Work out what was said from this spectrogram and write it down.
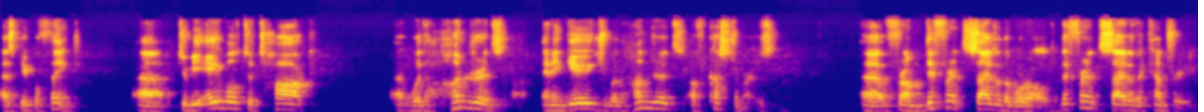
as people think. Uh, to be able to talk uh, with hundreds and engage with hundreds of customers uh, from different sides of the world, different side of the country,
